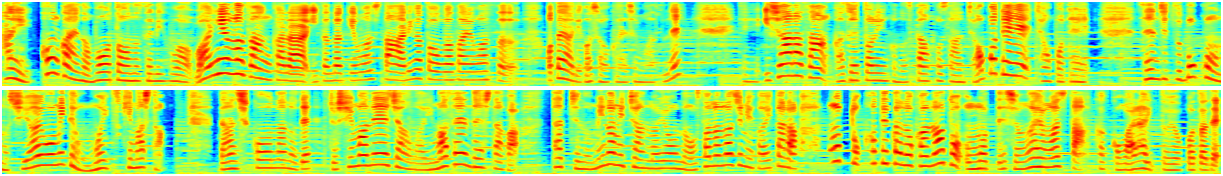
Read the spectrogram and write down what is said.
はい。今回の冒頭のセリフは YM さんからいただきました。ありがとうございます。お便りご紹介しますね。えー、石原さん、ガジェットリンクのスタッフさん、チャオポテー、チャオポテー。先日母校の試合を見て思いつきました。男子校なので女子マネージャーはいませんでしたが、タッチのみなみちゃんのような幼馴染がいたら、もっと勝てたのかなと思ってしまいました。かっこ笑いということで、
